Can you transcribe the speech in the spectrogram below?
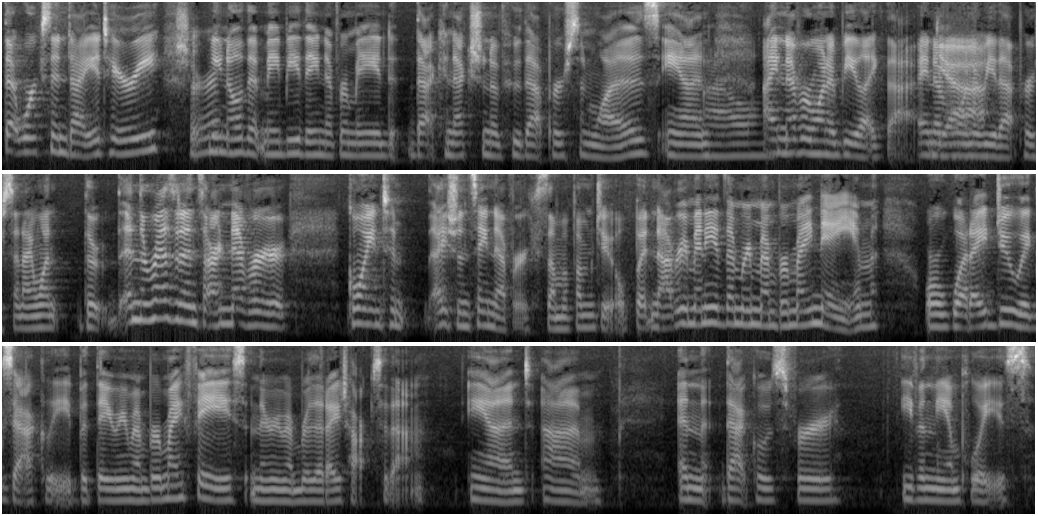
that works in dietary. Sure. You know that maybe they never made that connection of who that person was, and wow. I never want to be like that. I never yeah. want to be that person. I want the and the residents are never going to, I shouldn't say never, some of them do, but not very many of them remember my name or what I do exactly, but they remember my face and they remember that I talk to them. And, um, and that goes for even the employees.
